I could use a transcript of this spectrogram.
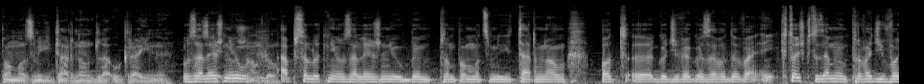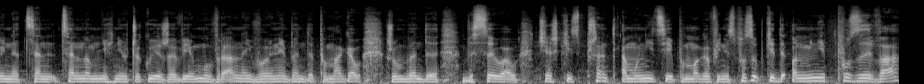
pomoc militarną dla Ukrainy? Uzależnił, absolutnie uzależniłbym tą pomoc militarną od e, godziwego zawodowania. Ktoś, kto ze mną prowadzi wojnę cel, celną, niech nie oczekuje, że mu w realnej wojnie będę pomagał, że mu będę wysyłał ciężki sprzęt, amunicję i pomagał w inny sposób, kiedy on mnie pozywa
